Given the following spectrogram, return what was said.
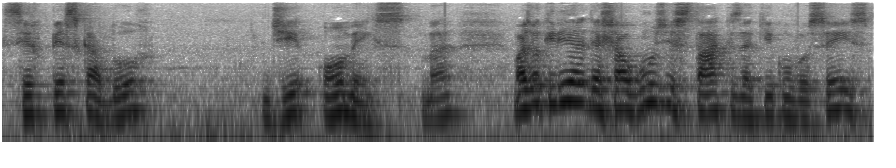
ser pescador de homens. Né? Mas eu queria deixar alguns destaques aqui com vocês.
